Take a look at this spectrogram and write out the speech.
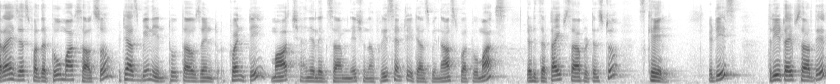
arises for the 2 marks also. It has been in 2020 march annual examination of recently it has been asked for 2 marks. That is the types of returns to scale it is three types are there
